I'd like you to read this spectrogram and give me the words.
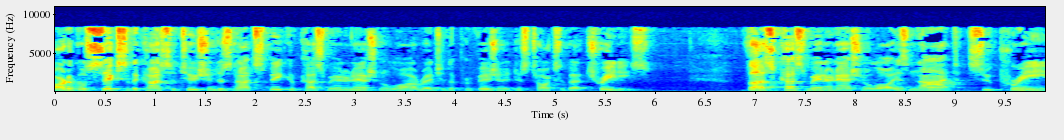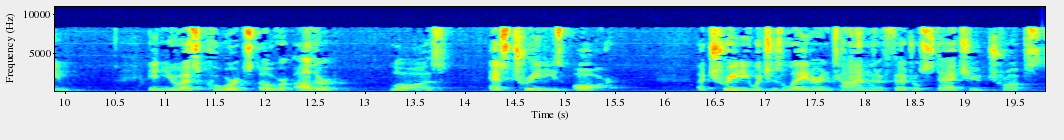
Article 6 of the Constitution does not speak of customary international law. I read you the provision, it just talks about treaties. Thus, customary international law is not supreme in U.S. courts over other laws as treaties are. A treaty which is later in time than a federal statute trumps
